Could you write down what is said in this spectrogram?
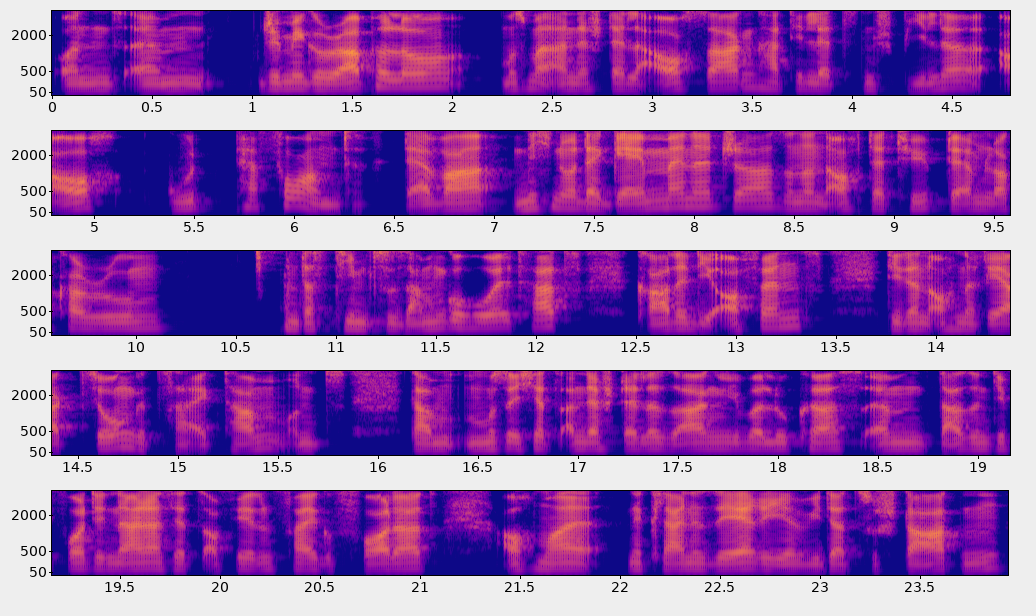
Und ähm, Jimmy Garoppolo, muss man an der Stelle auch sagen, hat die letzten Spiele auch gut performt. Der war nicht nur der Game Manager, sondern auch der Typ, der im Locker Room und das Team zusammengeholt hat, gerade die Offense, die dann auch eine Reaktion gezeigt haben. Und da muss ich jetzt an der Stelle sagen, lieber Lukas, ähm, da sind die 49ers jetzt auf jeden Fall gefordert, auch mal eine kleine Serie wieder zu starten,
